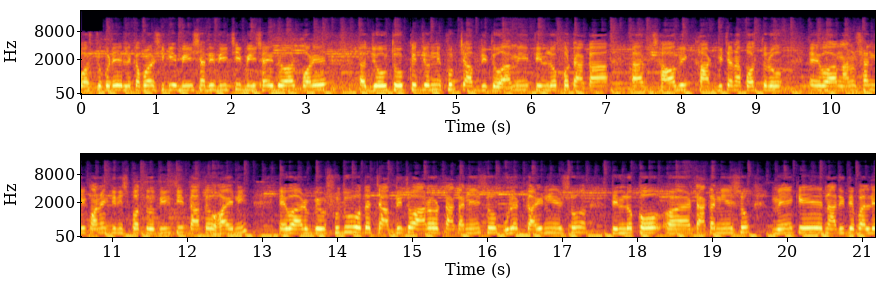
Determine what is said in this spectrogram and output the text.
কষ্ট করে লেখাপড়া শিখিয়ে বিয়ে শাদি দিয়েছি। বিয়ে শাদি দেওয়ার পরে যৌতুকের জন্য খুব চাপ দিত। আমি তিন লক্ষ টাকা, আর স্বাভাবিক খাট বিছানাপত্র এবং আনুষঙ্গিক অনেক জিনিসপত্র দিয়েছি, তাতেও হয়নি। এবার শুধু ওদের চাপ দিত, আরও টাকা নিয়ে এসো, বুলেট গাড়ি নিয়ে এসো, তিন লক্ষ টাকা নিয়ে এসো। মেয়েকে না দিতে পারলে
